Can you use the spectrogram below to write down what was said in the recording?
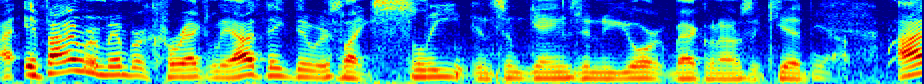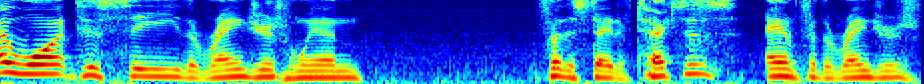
I- if I remember correctly, I think there was like sleet in some games in New York back when I was a kid. Yeah. I want to see the Rangers win for the state of Texas and for the Rangers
